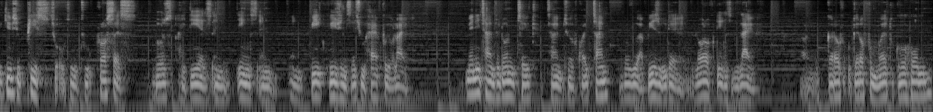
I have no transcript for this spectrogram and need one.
it gives you peace to, to, to process those ideas and things and, and big visions that you have for your life. Many times we don't take time to have quiet time because we are busy with a lot of things in life. Uh, get off, get off from work, go home,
